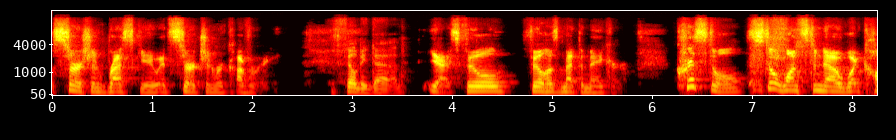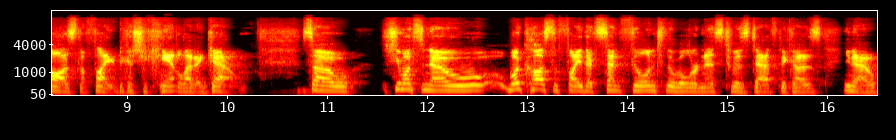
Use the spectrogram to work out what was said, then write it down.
search and rescue; it's search and recovery. Phil be dead. Yes, Phil. Phil has met the maker. Crystal still wants to know what caused the fight because she can't let it go. So she wants to know what caused the fight that sent Phil into the wilderness to his death because, you know,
